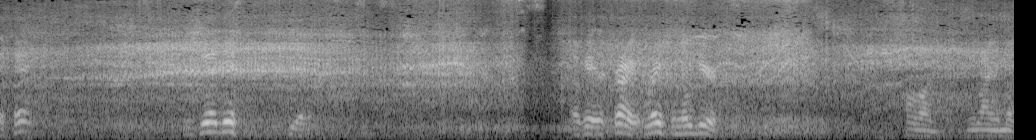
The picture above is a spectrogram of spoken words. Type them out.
The heck? You good this? Yeah. Okay, let's try it. Race no gear. Hold on. Let me line him up.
